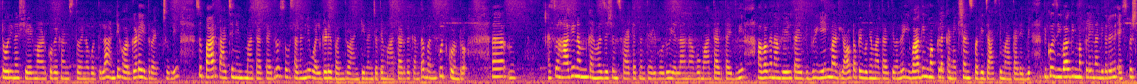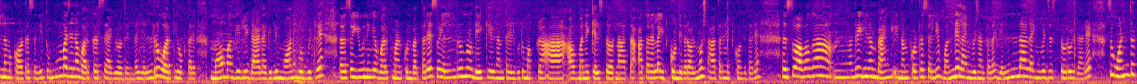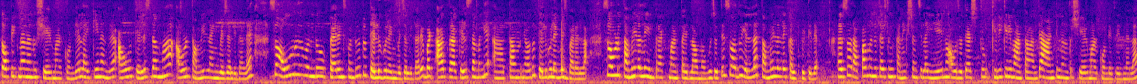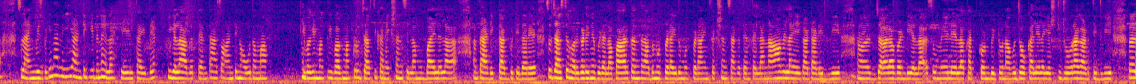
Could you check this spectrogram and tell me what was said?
ಸ್ಟೋರಿನ ಶೇರ್ ಮಾಡ್ಕೋಬೇಕು ಅನಿಸ್ತು ಏನೋ ಗೊತ್ತಿಲ್ಲ. ಆಂಟಿ ಹೊರಗಡೆ ಇದ್ದರು ಆ್ಯಕ್ಚುಲಿ ಸೊ ಪಾರ್ಕ್ ಆಚೆ ನಿಂತು ಮಾತಾಡ್ತಾ ಇದ್ರು. ಸೊ ಸಡನ್ಲಿ ಒಳಗಡೆ ಬಂದರು. ಆಂಟಿ ನನ್ನ ಜೊತೆ ಮಾತಾಡಬೇಕಂತ ಬಂದು ಕೂತ್ಕೊಂಡ್ರು. ಸೊ ಹಾಗೆ ನಮ್ಮ ಕನ್ವರ್ಸೇಷನ್ ಸ್ಟಾರ್ಟ್ ಆಯ್ತು ಅಂತ ಹೇಳ್ಬೋದು. ಎಲ್ಲ ನಾವು ಮಾತಾಡ್ತಾ ಇದ್ವಿ. ಆವಾಗ ನಾವು ಹೇಳ್ತಾ ಇದ್ದಿಬ್ರು ಏನು ಮಾಡಿ, ಯಾವ ಟಾಪಿಕ್ ಬಗ್ಗೆ ಮಾತಾಡ್ತೀವಿ ಅಂದರೆ ಇವಾಗಿನ ಮಕ್ಕಳ ಕನೆಕ್ಷನ್ಸ್ ಬಗ್ಗೆ ಜಾಸ್ತಿ ಮಾತಾಡಿದ್ವಿ. ಬಿಕಾಸ್ ಇವಾಗಿನ ಮಕ್ಕಳು ಏನಾಗಿದ್ದಾರೆ ಎಸ್ಪೆಷಲಿ ನಮ್ಮ ಕ್ವಾರ್ಟರ್ಸಲ್ಲಿ ತುಂಬ ಜನ ವರ್ಕರ್ಸೇ ಆಗಿರೋದ್ರಿಂದ ಎಲ್ಲರೂ ವರ್ಕಿಗೆ ಹೋಗ್ತಾರೆ. ಮಾಮ್ ಆಗಿರಲಿ ಡ್ಯಾಡ್ ಆಗಿರಲಿ ಮಾರ್ನಿಂಗ್ ಹೋಗ್ಬಿಟ್ರೆ ಸೊ ಈವ್ನಿಂಗೆ ವರ್ಕ್ ಮಾಡ್ಕೊಂಡು ಬರ್ತಾರೆ. ಸೊ ಎಲ್ಲರೂ ಡೇ ಕೇರ್ಗೆ ಅಂತ ಹೇಳ್ಬಿಟ್ಟು ಮಕ್ಕಳ ಮನೆ ಕೆಲಸದವ್ರನ್ನ ಆ ಆ ಥರ ಎಲ್ಲ ಇಟ್ಕೊಂಡಿದ್ದಾರೆ. ಆಲ್ಮೋಸ್ಟ್ ಆ ಥರನೇ ಇಟ್ಕೊಂಡಿದ್ದಾರೆ. ಸೊ ಅವಾಗ ಅಂದರೆ ಇಲ್ಲಿ ನಮ್ಮ ಬ್ಯಾಂಗ್ ನಮ್ಮ ಕ್ವಾರ್ಟರ್ಸಲ್ಲಿ ಒಂದೇ ಲ್ಯಾಂಗ್ವೇಜ್ ಅಂತಲ್ಲ ಎಲ್ಲ ಲ್ಯಾಂಗ್ವೇಜಸ್ದವರು ಇದ್ದಾರೆ ಸೊ ಒಂದು ಟಾಪಿಕ್ನ ನಾನು ಶೇರ್ ಮಾಡಿಕೊಂಡೆ. ಲೈಕ್ ಏನಂದರೆ, ಅವಳು ಕೆಲಸದಮ್ಮ ಅವಳು ತಮಿಳ್ ಲ್ಯಾಂಗ್ವೇಜಲ್ಲಿದ್ದಾಳೆ ಸೊ ಅವರು ಒಂದು ಪೇರೆಂಟ್ಸ್ ಬಂದು ತೆಲುಗು ಲ್ಯಾಂಗ್ವೇಜಲ್ಲಿದ್ದಾರೆ ಬಟ್ ಆ ಕೆಲಸದಮ್ಮಗೆ ತಮ್, ಯಾವುದು ತೆಲುಗು ಲ್ಯಾಂಗ್ವೇಜ್ ಬರಲ್ಲ. ಸೊ ಅವಳು ತಮಿಳಲ್ಲೇ ಇಂಟ್ರ್ಯಾಕ್ಟ್ ಮಾಡ್ತಾ ಇದ್ಲು ಆ ಮಗು ಜೊತೆ. ಸೊ ಅದು ಎಲ್ಲ ತಮಿಳಲ್ಲೇ ಕಲ್ತ್ಬಿಟ್ಟಿದೆ. ಸೊ ಅವ್ರ ಅಪ್ಪ ಅಮ್ಮನ ಜೊತೆ ಅಷ್ಟೊಂದು ಕನೆಕ್ಷನ್ಸ್ ಇಲ್ಲ. ಏನು ಅವ್ರ ಜೊತೆ ಅಷ್ಟು ಕಿರಿಕಿರಿ ಮಾಡ್ತಾಳಂತೆ ಆ ಆಂಟಿ ನನ್ನ ಹತ್ರ ಶೇರ್ ಮಾಡ್ಕೊಂಡಿದ್ರು ಇದನ್ನೆಲ್ಲ ಸೊ ಲ್ಯಾಂಗ್ವೇಜ್ ಬಗ್ಗೆ ನಾನು ಈ ಆಂಟಿಗೆ ಇದನ್ನ ಎಲ್ಲ ಹೇಳ್ತಾ ಇದ್ದೆ. ಹೀಗೆಲ್ಲ ಆಗುತ್ತೆ ಅಂತ. ಸೊ ಆಂಟಿನೂ ಹೌದಮ್ಮ ಇವಾಗಿನ ಮಕ್ಳು, ಇವಾಗ ಮಕ್ಕಳು ಜಾಸ್ತಿ ಕನೆಕ್ಷನ್ಸ್ ಇಲ್ಲ ಮೊಬೈಲೆಲ್ಲ ಅಂತ ಅಡಿಕ್ಟ್ ಆಗಿಬಿಟ್ಟಿದ್ದಾರೆ. ಸೊ ಜಾಸ್ತಿ ಹೊರಗಡೆನೇ ಬಿಡಲ್ಲ. ಪಾರ್ಕ್ ಅಂತ ಅದು ಮುಟ್ಬೇಡ, ಇದು ಮುಟ್ಬೇಡ ಇನ್ಫೆಕ್ಷನ್ಸ್ ಆಗುತ್ತೆ ಅಂತೆಲ್ಲ ನಾವೆಲ್ಲ ಹೇಗೆ ಆಟ ಆಡಿದ್ವಿ. ಜಾರ ಬಂಡಿ ಎಲ್ಲ ಸೊ ಮೇಲೆ ಎಲ್ಲ ಕತ್ಕೊಂಡ್ಬಿಟ್ಟು ನಾವು ಜೋಕಾಲಿ ಎಲ್ಲ ಎಷ್ಟು ಜೋರಾಗಿ ಆಡ್ತಿದ್ವಿ.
